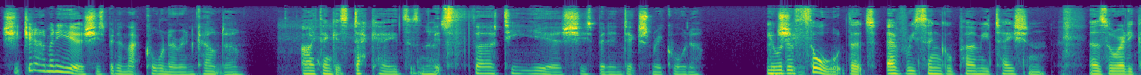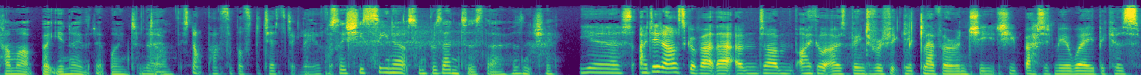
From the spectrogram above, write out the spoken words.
She, do you know how many years she's been in that corner in Countdown? I think it's decades, isn't it? It's 30 years she's been in Dictionary Corner. you would have thought that every single permutation has already come up, but you know that it won't have No, done. it's not possible statistically, is it? So she's seen out some presenters, though, hasn't she? Yes, I did ask her about that, and um, I thought I was being terrifically clever, and she she batted me away because,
